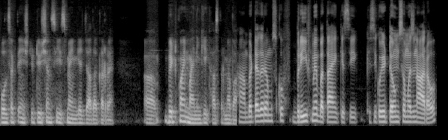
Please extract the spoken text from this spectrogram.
बोल सकते हैं इंस्टीट्यूशन ही इसमें एंगेज ज़्यादा कर रहे हैं। बिटकॉइन माइनिंग की खासतर मैं बात हाँ बट अगर हम उसको ब्रीफ में बताएँ किसी किसी को ये टर्म समझ ना आ रहा हो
